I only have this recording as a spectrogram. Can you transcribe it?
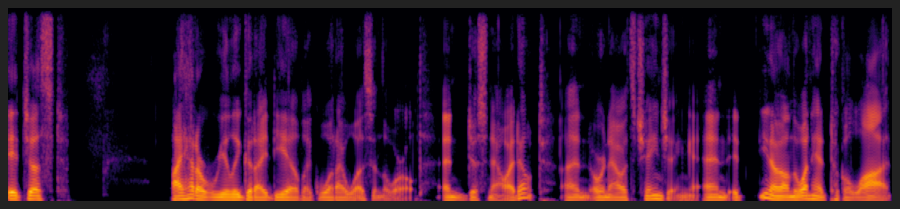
it just, I had a really good idea of like what I was in the world, and just now I don't, and or now it's changing. And it, you know, on the one hand, it took a lot,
